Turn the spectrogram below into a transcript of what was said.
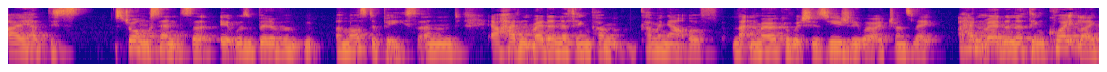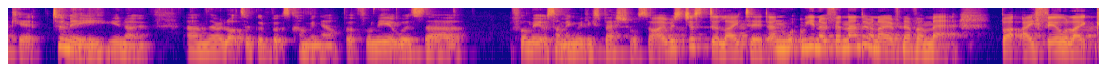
I had this strong sense that it was a bit of a, a masterpiece, and I hadn't read anything com- coming out of Latin America, which is usually where I translate I hadn't read anything quite like it. To me, you know, um, there are lots of good books coming out, but for me, it was uh, for me it was something really special. So I was just delighted. And you know, Fernanda and I have never met, but I feel like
